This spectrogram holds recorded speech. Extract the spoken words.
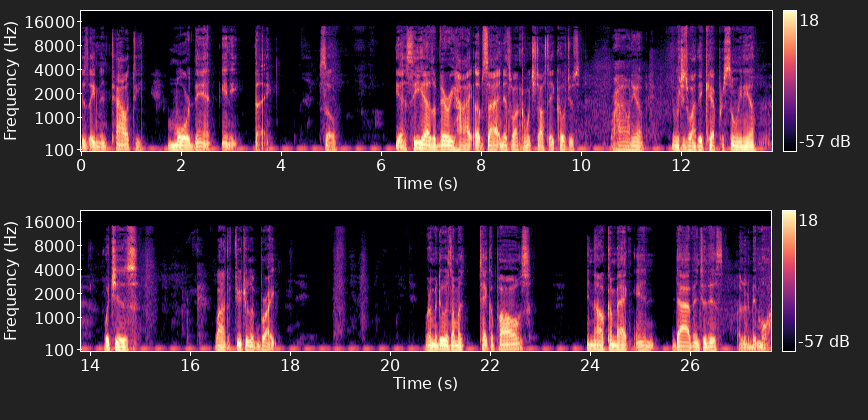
is a mentality more than anything. So yes, he has a very high upside, and that's why Wichita State coaches were high on him, which is why they kept pursuing him, which is why the future looked bright. What I'm gonna do is I'm gonna take a pause, and I'll come back and dive into this a little bit more.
